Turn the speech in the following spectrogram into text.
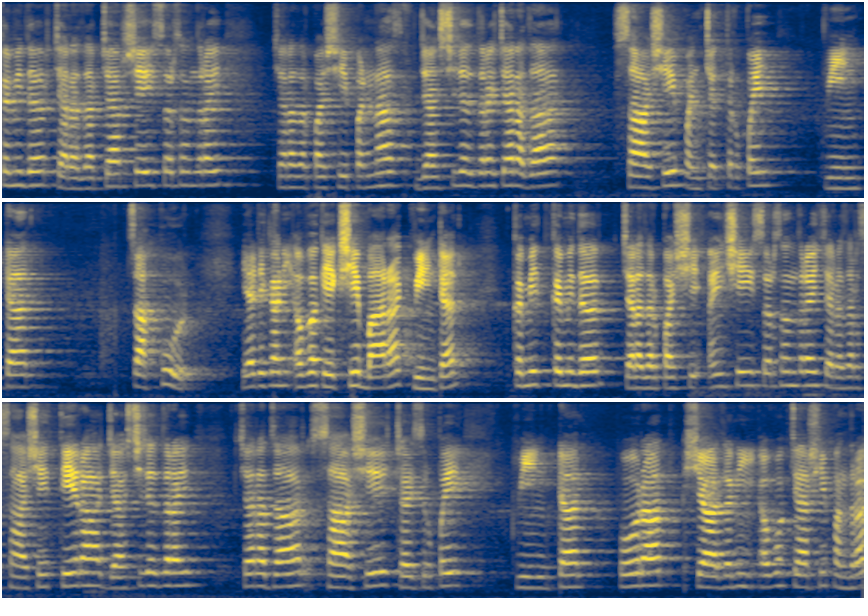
कमी दर चार हजार चारशे सरसंद्राई चार हजार पाचशे पन्नास जास्तीत जास्त दर चार हजार सहाशे पंच्याहत्तर रुपये. क्विंटल चाकूर. या ठिकाणी अवक एकशे बारा क्विंटल. कमीत कमी दर चार हजार पाचशे ऐंशी सरसंद्र आहे चार हजार सहाशे तेरा जास्तीत जास्त दर आहे चार हजार सहाशे चाळीस रुपये. क्विंटल ओरात शहाजनी अवक चारशे पंधरा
